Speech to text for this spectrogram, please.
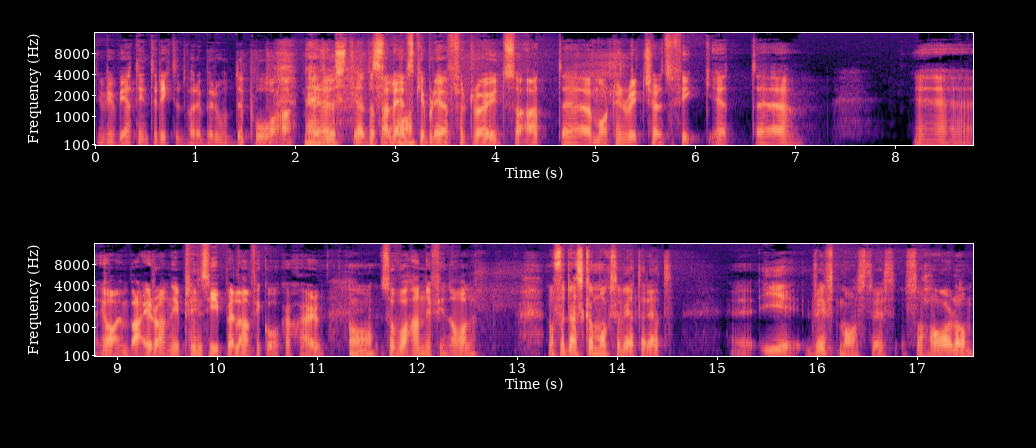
Vi vet inte riktigt vad det berodde på att Nej, eh, just det. Då, Salewski blev fördröjd så att eh, Martin Richards fick ett, eh, eh, ja, en byrun i princip, eller han fick åka själv. Ja. Så var han i final. Och för där ska man också veta det att i Driftmasters så har de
